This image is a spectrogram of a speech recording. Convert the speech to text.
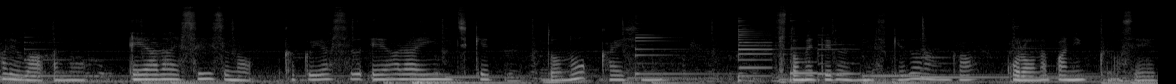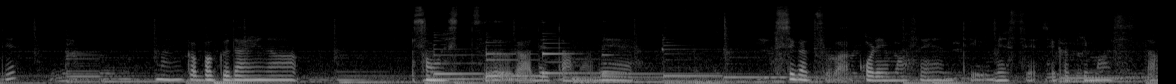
彼はあのエアラインスイスの格安エアラインチケットの会社に勤めてるんですけどなんかコロナパニックのせいでなんか莫大な損失が出たので4月は来れませんっていうメッセージが来ました。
